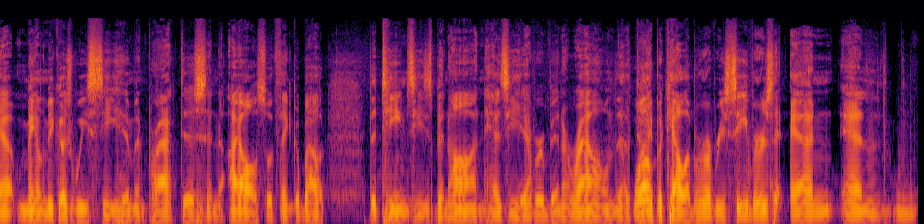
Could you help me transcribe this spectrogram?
uh, mainly because we see him in practice, and I also think about the teams he's been on. Has he ever been around the Well- type of caliber of receivers and and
